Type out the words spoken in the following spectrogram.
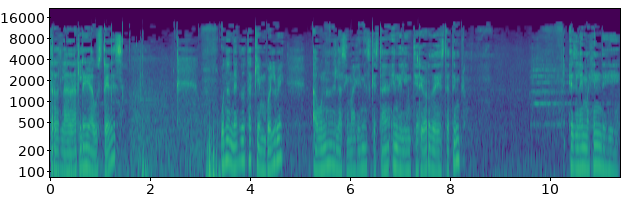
trasladarle a ustedes una anécdota que envuelve a una de las imágenes que está en el interior de este templo. Es la imagen de,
